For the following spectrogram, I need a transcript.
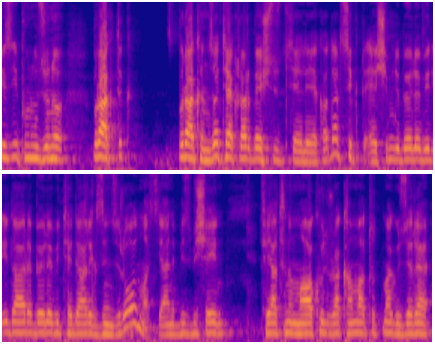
biz ipin ucunu bıraktık. Bırakınca tekrar 500 TL'ye kadar sıktı. E şimdi böyle bir idare, böyle bir tedarik zinciri olmaz. Yani biz bir şeyin fiyatını makul rakama tutmak üzere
